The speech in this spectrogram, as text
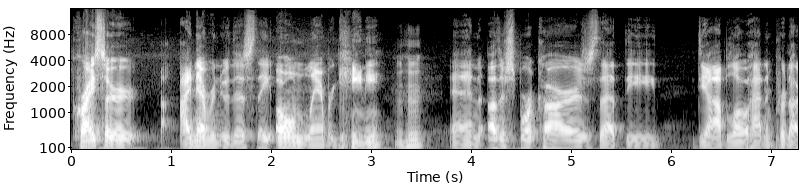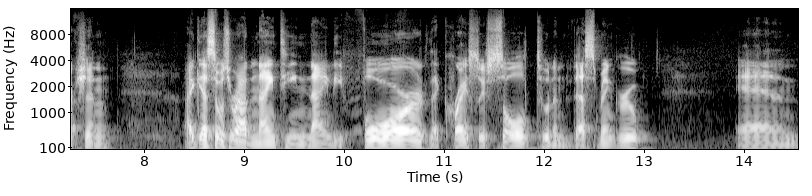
Chrysler, I never knew this. They own Lamborghini and other sport cars that the Diablo had in production. I guess it was around 1994 that Chrysler sold to an investment group. And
